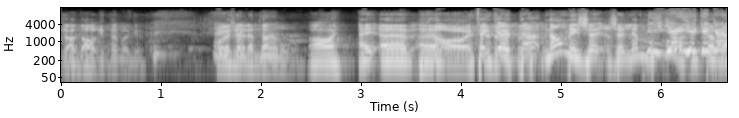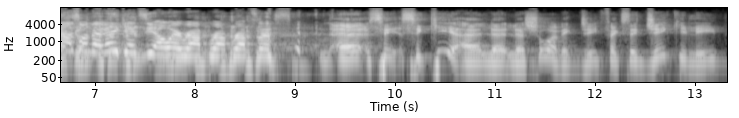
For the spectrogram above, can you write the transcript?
J'adore Rita Baga. Vrai, je l'aime d'amour. Ah ouais. Hey, euh, euh, Ah ouais. Fait que euh, dans- non, mais je, je l'aime beaucoup. Il y a, il Rita quelqu'un dans son oreille qui a dit Ah ouais, rap, rap, rap ça. Euh, c'est, c'est qui euh, le, le show avec Jay? Fait que c'est Jay qui lead.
